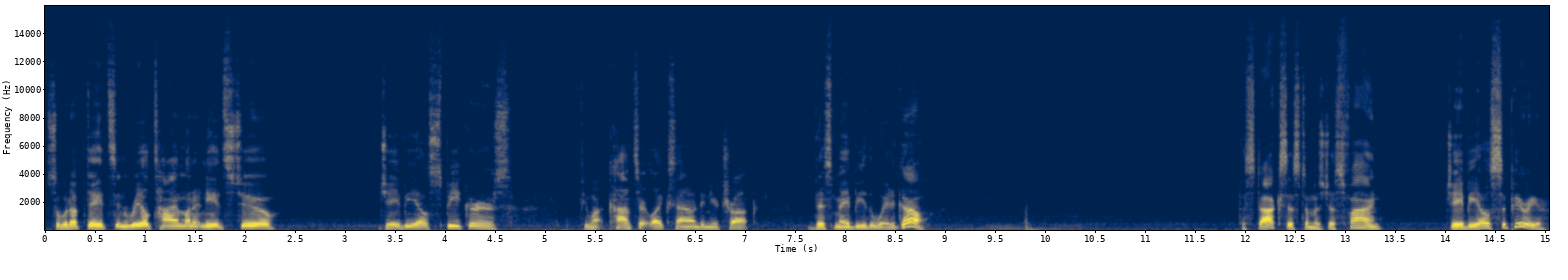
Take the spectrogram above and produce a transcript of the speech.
so it updates in real time when it needs to. JBL speakers. If you want concert-like sound in your truck, this may be the way to go. The stock system is just fine. JBL is superior.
